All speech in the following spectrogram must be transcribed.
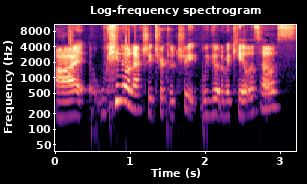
I, we don't actually trick or treat. We go to Michaela's house,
